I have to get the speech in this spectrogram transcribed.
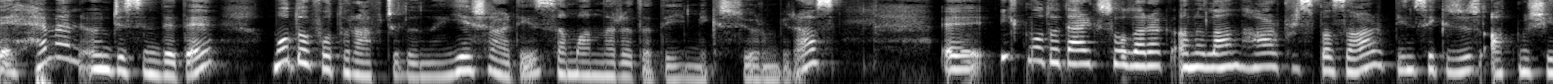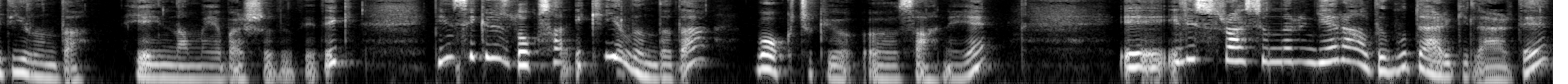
ve hemen öncesinde de moda fotoğrafçılığının yeşerdiği zamanlara da değinmek istiyorum biraz. Ee, ilk moda dergisi olarak anılan Harper's Bazaar 1867 yılında yayınlanmaya başladı dedik. 1892 yılında da Vogue çıkıyor e, sahneye. E, illüstrasyonların yer aldığı bu dergilerde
